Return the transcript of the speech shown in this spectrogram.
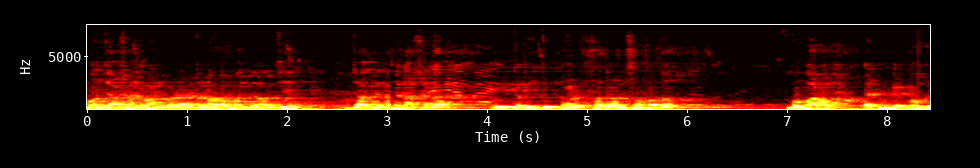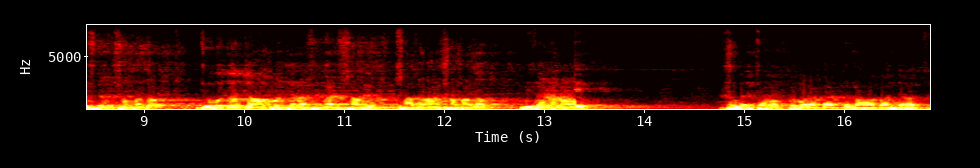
মঞ্চে আসন গ্রহণ করার জন্য আহ্বান জানাচ্ছি। জাতীয় জেলা শাখার বিপ্লবী সাধারণ সম্পাদক, মোবারক অ্যাডভোকেট মহবিষয়ক সম্পাদক, যুবদল জামালপুর জেলা শাখার সাবেক সাধারণ সম্পাদক, মিজানুর রহমান। শুভেচ্ছা বক্তব্য রাখার জন্য আহ্বান জানাচ্ছি।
